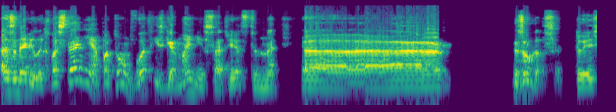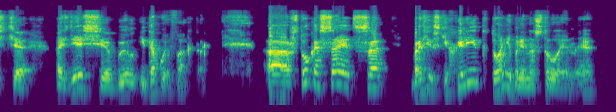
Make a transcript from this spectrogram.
задавил их восстание, а потом вот из Германии, соответственно, э, разругался. То есть э, здесь был и такой фактор. А что касается бразильских элит, то они были настроены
